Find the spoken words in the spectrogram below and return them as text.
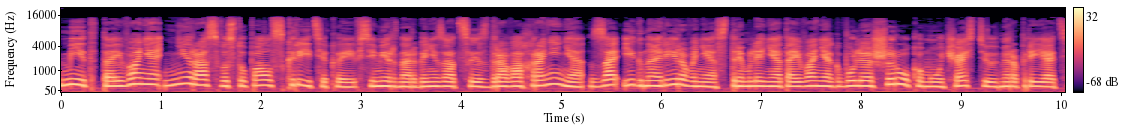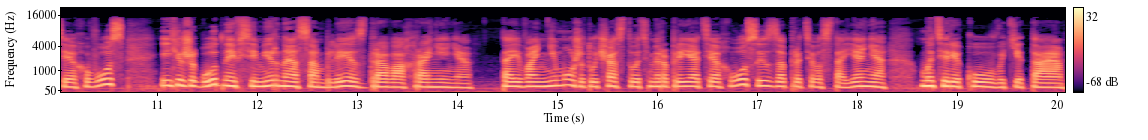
МИД Тайваня не раз выступал с критикой Всемирной организации здравоохранения за игнорирование стремления Тайваня к более широкому участию в мероприятиях ВОЗ и ежегодной Всемирной ассамблее здравоохранения. Тайвань не может участвовать в мероприятиях ВОЗ из-за противостояния материкового Китая.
